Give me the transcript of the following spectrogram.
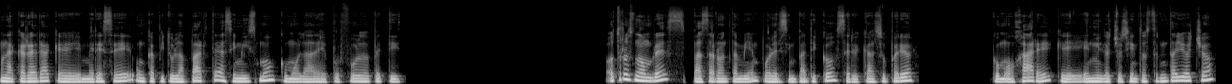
una carrera que merece un capítulo aparte a sí mismo como la de Porphyre Petit. Otros nombres pasaron también por el simpático cervical superior, como Hare, que en 1838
